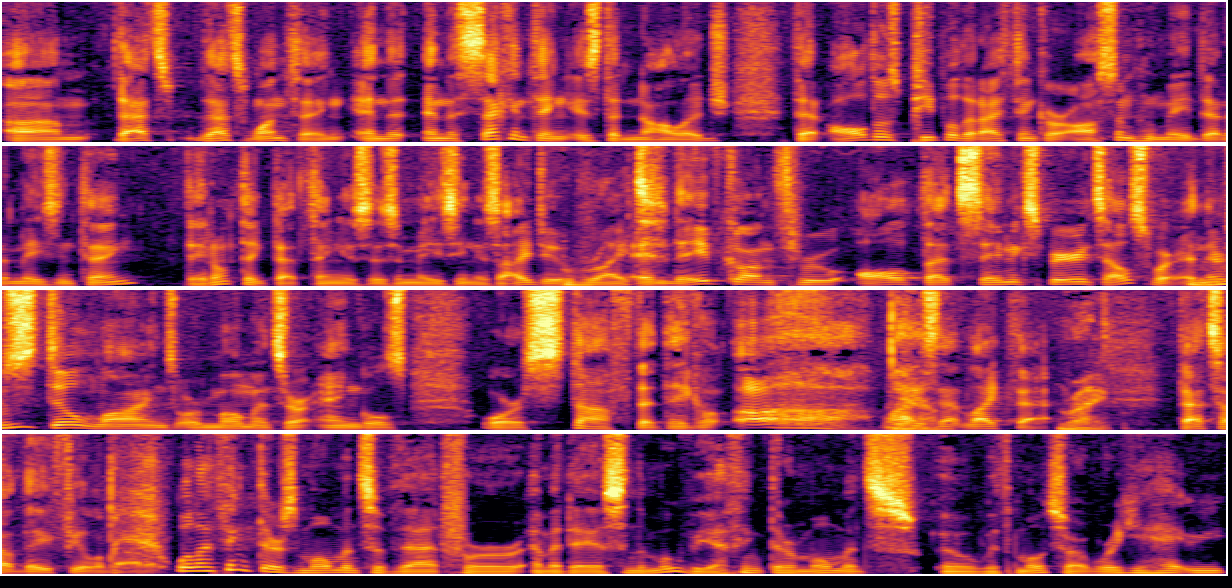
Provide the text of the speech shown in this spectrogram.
Um, that's that's one thing, and the and the second thing is the knowledge that all those people that I think are awesome who made that amazing thing, they don't think that thing is as amazing as I do, Right. And they've gone through all that same experience elsewhere, and Mm-hmm. there's still lines or moments or angles or stuff that they go, oh, why is that like that? Right. That's how they feel about it. Well, I think there's moments of that for Amadeus in the movie. I think there are moments uh, with Mozart where he, ha- he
